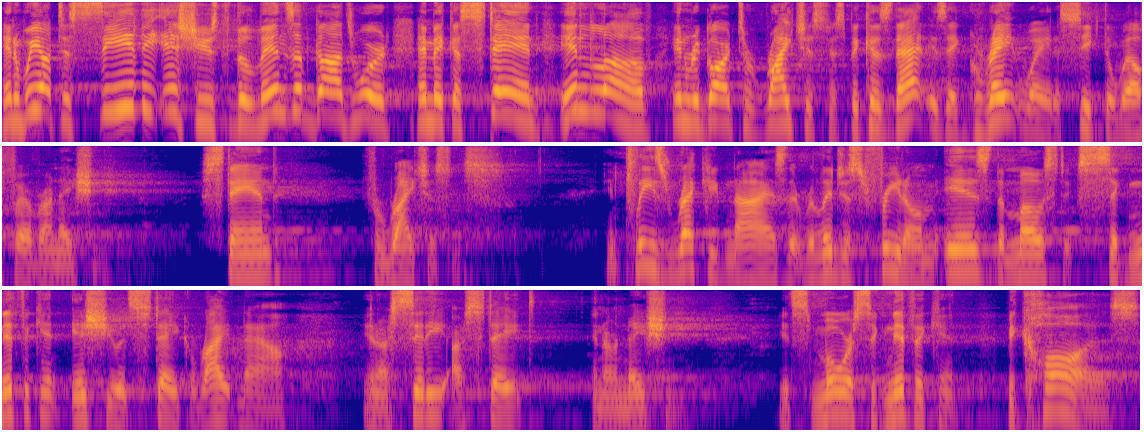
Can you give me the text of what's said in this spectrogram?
And we ought to see the issues through the lens of God's word and make a stand in love in regard to righteousness because that is a great way to seek the welfare of our nation. Stand for righteousness. And please recognize that religious freedom is the most significant issue at stake right now in our city, our state, in our nation. It's more significant because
